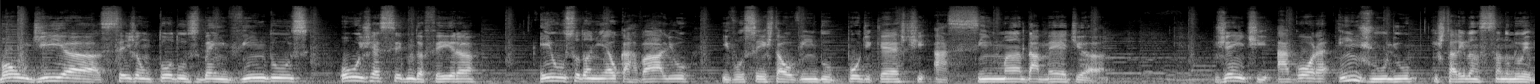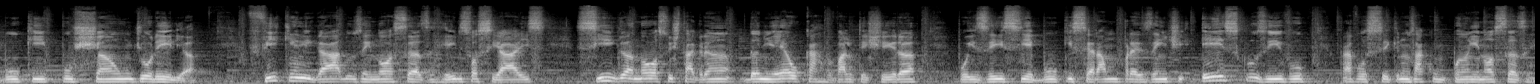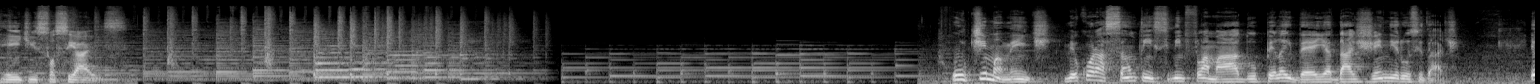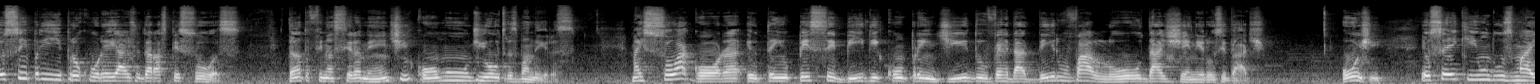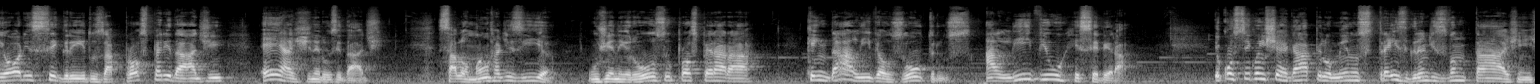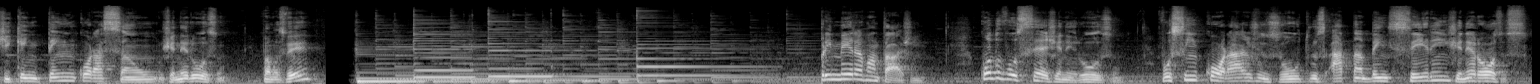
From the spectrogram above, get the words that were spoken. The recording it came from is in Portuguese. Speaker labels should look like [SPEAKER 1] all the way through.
[SPEAKER 1] Bom dia, sejam todos bem-vindos. Hoje é segunda-feira. Eu sou Daniel Carvalho e você está ouvindo o podcast Acima da Média. Gente, agora em julho estarei lançando meu e-book Puxão de Orelha. Fiquem ligados em nossas redes sociais. Siga nosso Instagram Daniel Carvalho Teixeira pois esse e-book será um presente exclusivo para você que nos acompanha em nossas redes sociais. Ultimamente, meu coração tem sido inflamado pela ideia da generosidade. Eu sempre procurei ajudar as pessoas, tanto financeiramente como de outras maneiras mas só agora eu tenho percebido e compreendido o verdadeiro valor da generosidade. Hoje, eu sei que um dos maiores segredos da prosperidade é a generosidade. Salomão já dizia: o generoso prosperará. Quem dá alívio aos outros, alívio receberá. Eu consigo enxergar pelo menos três grandes vantagens de quem tem um coração generoso. Vamos ver? Primeira vantagem: quando você é generoso, você encoraja os outros a também serem generosos.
